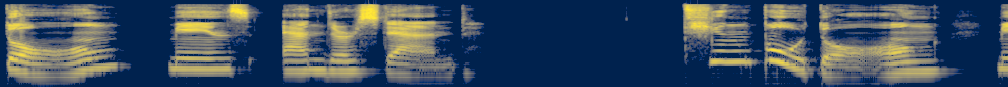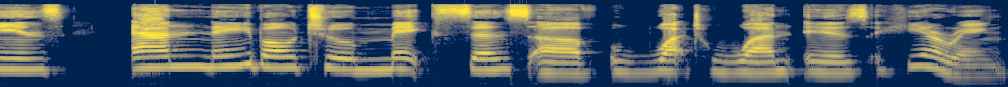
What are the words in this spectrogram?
懂 means understand. 听不懂 means unable to make sense of what one is hearing.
